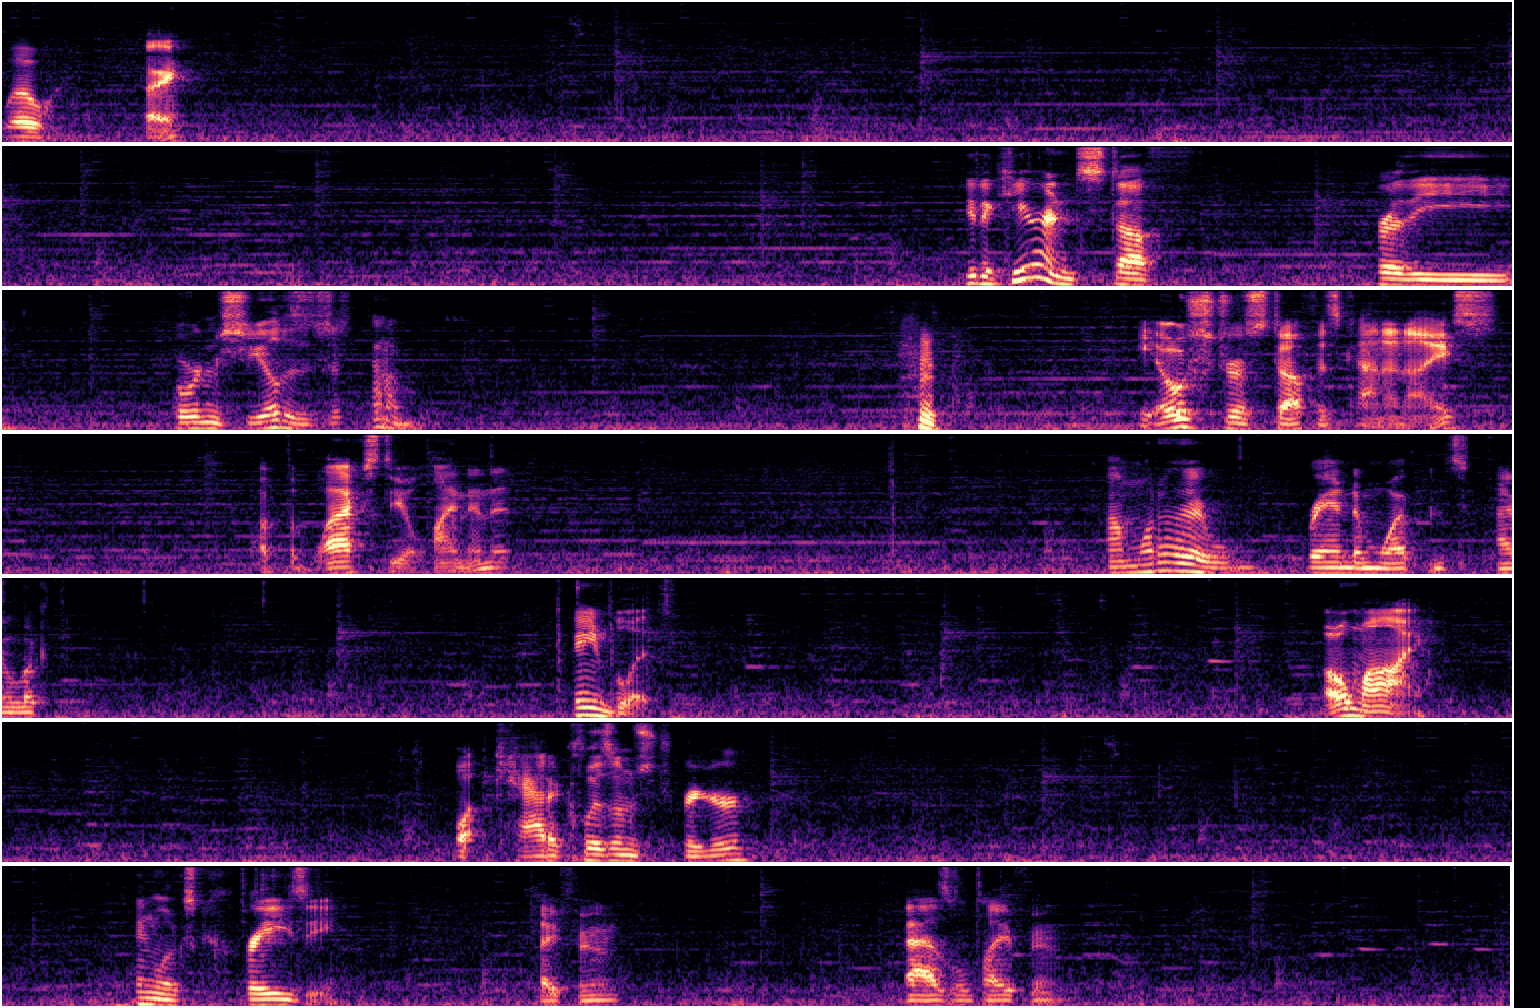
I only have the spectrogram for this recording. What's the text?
Whoa. Sorry. See, the Kirin stuff for the Gordon Shield is just kind of. the Ostra stuff is kind of nice. Up the Black Steel line in it. Um, what other random weapons I look? Chain Blitz. Oh my. What, Cataclysm's trigger? Thing looks crazy. Typhoon. Basil Typhoon.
